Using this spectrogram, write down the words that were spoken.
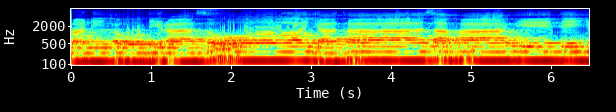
มณิโชติราโสยธาสัพพาอิติโย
